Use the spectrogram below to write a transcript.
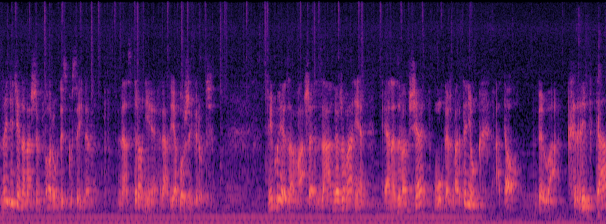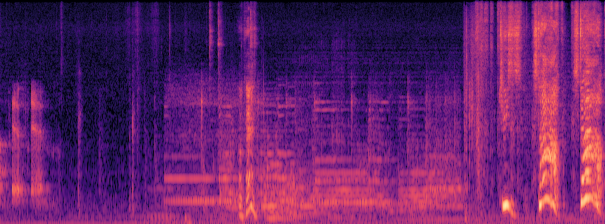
znajdziecie na naszym forum dyskusyjnym na stronie Radia Bożygród. Dziękuję za Wasze zaangażowanie. Ja nazywam się Łukasz Bartyniuk, a to była Krypta FM. Okay. Jesus! Stop! Stop!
